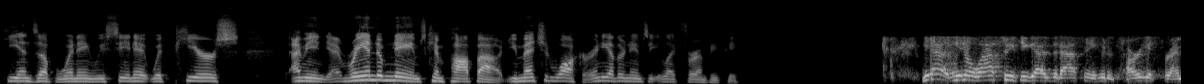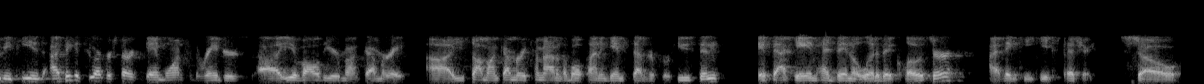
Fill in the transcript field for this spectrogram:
He ends up winning. We've seen it with Pearce. I mean, random names can pop out. You mentioned Walker. Any other names that you like for MVP? Yeah, you know, last week you guys had asked me who to target for MVPs. I think it's whoever starts game one for the Rangers, uh, Eovaldi or Montgomery. Uh, you saw Montgomery come out of the bullpen in game seven for Houston. If that game had been a little bit closer, I think he keeps pitching. So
